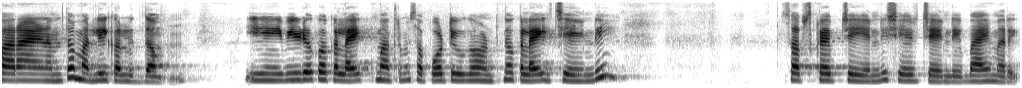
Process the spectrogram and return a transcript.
పారాయణంతో మళ్ళీ కలుద్దాం. ఈ వీడియోకి ఒక లైక్ మాత్రమే సపోర్టివ్గా ఉంటుంది. ఒక లైక్ చేయండి. సబ్స్క్రైబ్ చేయండి. షేర్ చేయండి. బాయ్ మరి.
